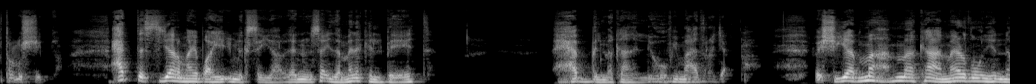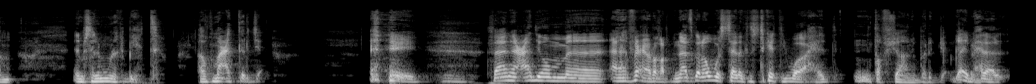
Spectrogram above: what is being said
يطلع الشقه حتى السيارة ما يبغى يملك السياره لأنه الإنسان إذا ملك البيت حب المكان اللي هو فيه ما عاد رجع. فالشياب مهما كان ما يرضون إنهم يسلمون لك بيت أو ما عاد ترجع. فأنا عاد يوم أنا فعلا رغبت. الناس قالوا أول سنة كنت اشتكيت لواحد إني طفشان برجع. قال حلال.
